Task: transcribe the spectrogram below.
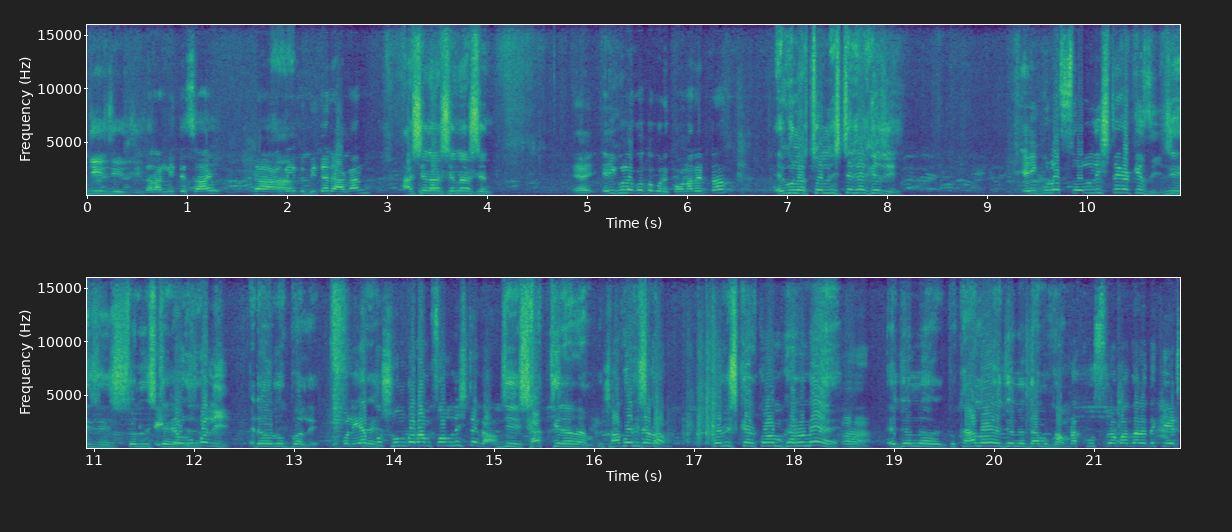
জি জি জি। যারা নিতে চায় আঙ্কেল একটু ভিতরে আগান। আসেন আসেন আসেন। এ- এইগুলো কত করে? কর্নারেরটা? এগুলো চল্লিশ টাকা কেজি। এইগুলো চল্লিশ টাকা কেজি। জি জি চল্লিশ এইটা টাকা কেজি। রূপালী? এটাও রূপালি। রূপালী এত সুন্দর আম চল্লিশ টাকা। জি সাতক্ষীরা নাম একটু সাতক্ষীরা পরিষ্কার কম কারণে হ্যাঁ। এই জন্য একটু কালো এই জন্য দাম কম। আমরা খুচরা বাজারে দেখি এর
